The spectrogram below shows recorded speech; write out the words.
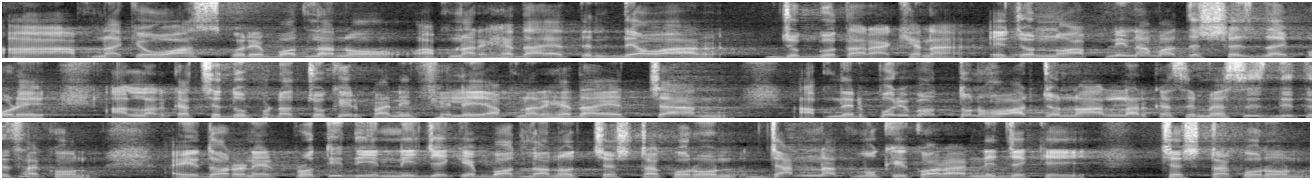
আপনাকে ওয়াজ করে বদলানো আপনার হেদায়েত দেওয়ার যোগ্যতা রাখে না। এজন্য আপনি নামাজের সেজদায় পড়ে আল্লাহর কাছে দুপোটা চোখের পানি ফেলে আপনার হেদায়েত চান। আপনার পরিবর্তন হওয়ার জন্য আল্লাহর কাছে মেসেজ দিতে থাকুন। এই ধরনের প্রতিদিন নিজেকে বদলানোর চেষ্টা করুন। জান্নাতমুখী করার নিজেকে চেষ্টা করুন।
